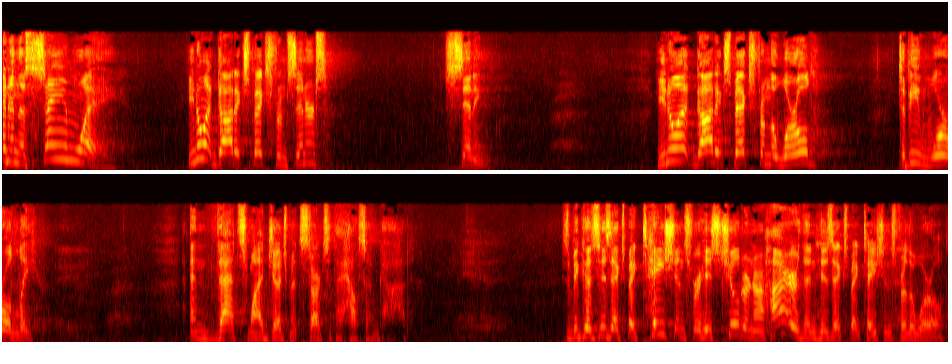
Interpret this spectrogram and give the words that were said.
And in the same way, you know what God expects from sinners? Sinning. You know what God expects from the world? To be worldly. And that's why judgment starts at the house of God. It's because his expectations for his children are higher than his expectations for the world.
